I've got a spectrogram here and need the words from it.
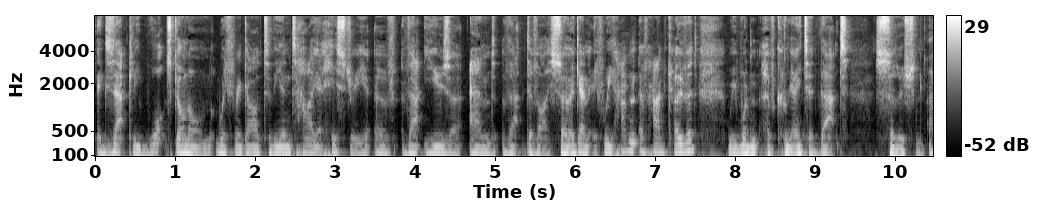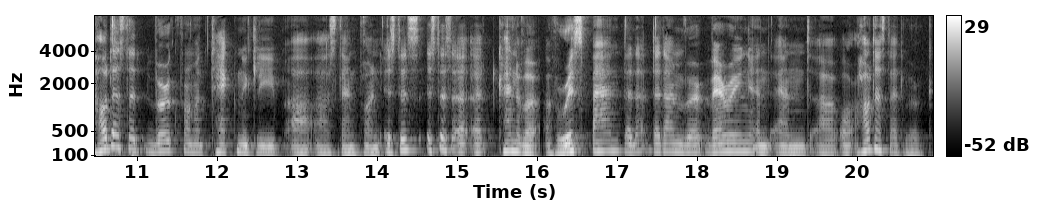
exactly what's gone on with regard to the entire history of that user and that device. So again, if we hadn't have had COVID, we wouldn't have created that solution. How does that work from a technically uh, uh, standpoint? Is this is this a, a kind of a, a, wristband that that I'm wearing and and uh, or how does that work?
